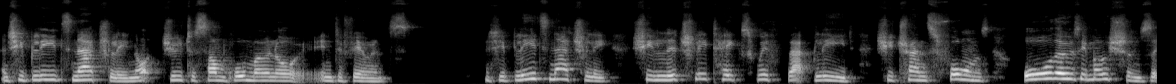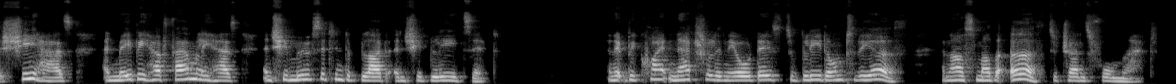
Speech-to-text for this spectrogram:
and she bleeds naturally, not due to some hormonal interference, when she bleeds naturally, she literally takes with that bleed, she transforms all those emotions that she has and maybe her family has, and she moves it into blood and she bleeds it. And it'd be quite natural in the old days to bleed onto the earth and ask Mother Earth to transform that.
